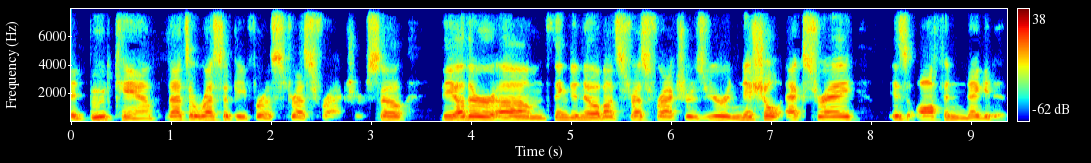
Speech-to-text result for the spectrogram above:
at boot camp. That's a recipe for a stress fracture. So the other um, thing to know about stress fractures, your initial x-ray is often negative.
